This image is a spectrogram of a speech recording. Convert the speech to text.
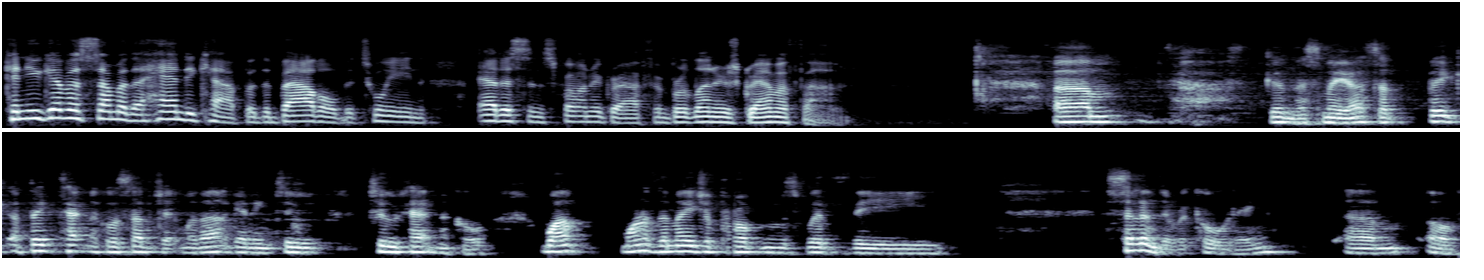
Can you give us some of the handicap of the battle between Edison's phonograph and Berliner's gramophone? Um, Goodness me, that's a big a big technical subject. Without getting too too technical, well, one of the major problems with the cylinder recording um, of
